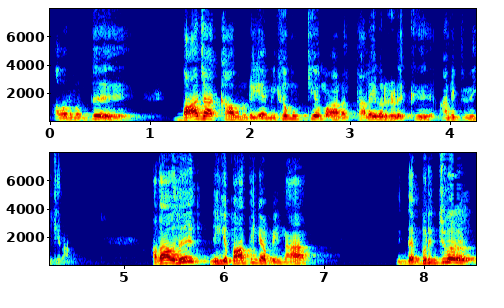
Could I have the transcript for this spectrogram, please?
அவர் வந்து பாஜகவினுடைய மிக முக்கியமான தலைவர்களுக்கு அனுப்பி வைக்கிறான் அதாவது நீங்க பாத்தீங்க அப்படின்னா இந்த பிரிஜுவல்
